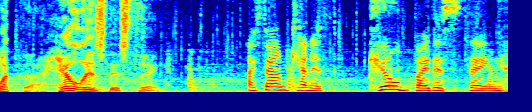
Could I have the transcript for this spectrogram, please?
What the hell is this thing? I found Kenneth killed by this thing.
